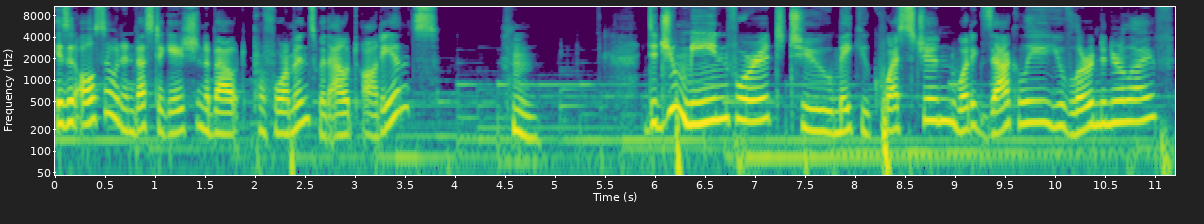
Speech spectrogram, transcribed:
Is it also an investigation about performance without audience? Hmm. Did you mean for it to make you question what exactly you've learned in your life?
